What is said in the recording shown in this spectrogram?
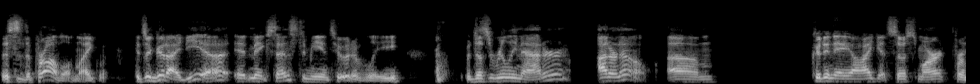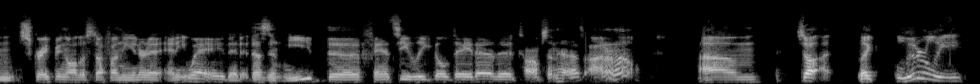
this is the problem. Like, it's a good idea. It makes sense to me intuitively, but does it really matter? I don't know. Um, could an AI get so smart from scraping all the stuff on the internet anyway that it doesn't need the fancy legal data that Thomson has? I don't know. Um, so, like, literally,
